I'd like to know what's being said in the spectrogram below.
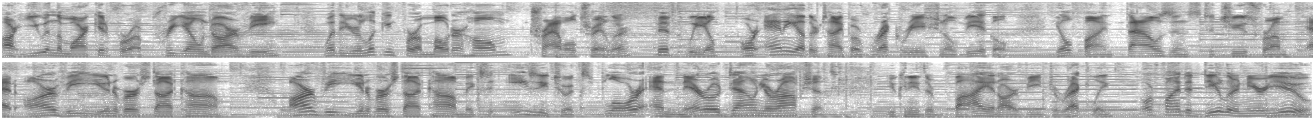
Are you in the market for a pre owned RV? Whether you're looking for a motorhome, travel trailer, fifth wheel, or any other type of recreational vehicle, you'll find thousands to choose from at RVUniverse.com. RVUniverse.com makes it easy to explore and narrow down your options. You can either buy an RV directly or find a dealer near you.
